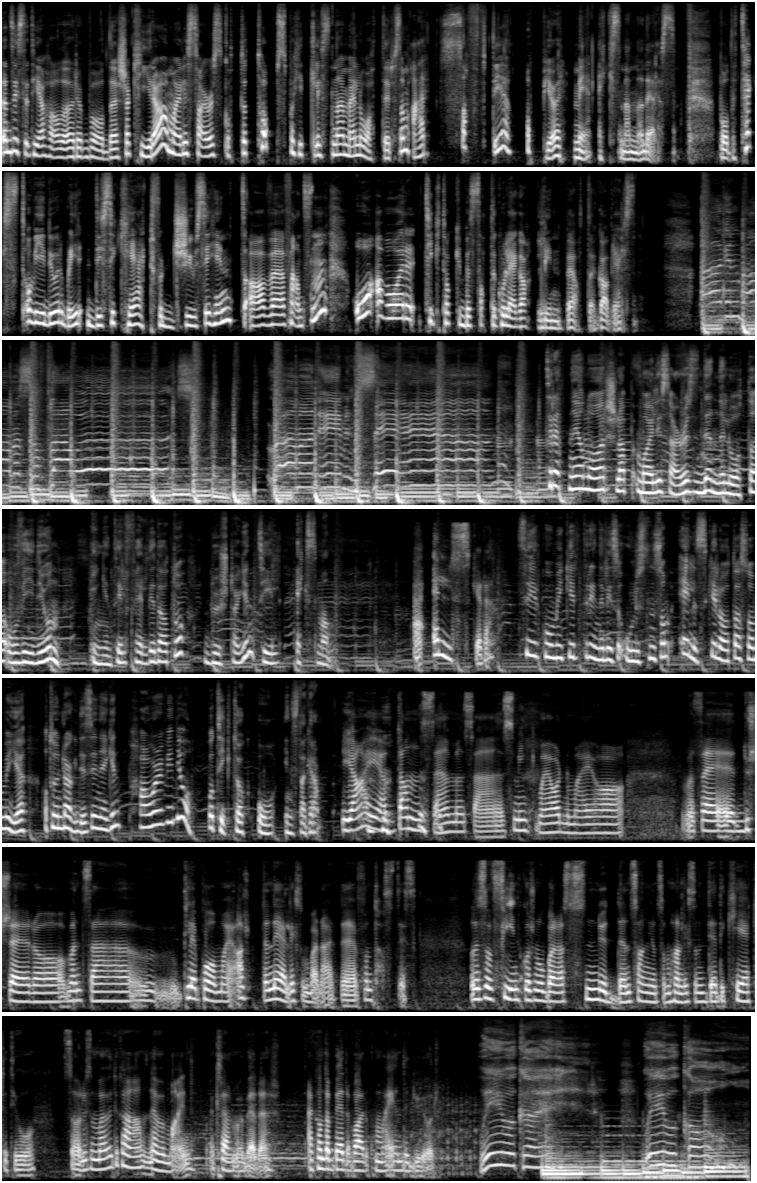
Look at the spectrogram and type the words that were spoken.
Den siste tida har både Shakira og Miley Cyrus gått til topps på hitlistene med låter som er saftige oppgjør med eksmennene deres. Både tekst og videoer blir dissekert for juicy hint av fansen, og av vår TikTok-besatte kollega Linn Beate Gabrielsen. I can buy myself 13.1 slapp Miley Cyrus denne låta og videoen. Ingen tilfeldig dato. Bursdagen til eksmannen. Jeg elsker det. Sier komiker Trine Lise Olsen, som elsker låta så mye at hun lagde sin egen power-video på TikTok og Instagram. Ja, jeg danser mens jeg sminker meg og ordner meg. og mens jeg dusjer og mens jeg kler på meg. Alt den er liksom bare der. Det er fantastisk. Og det er så fint hvordan hun bare har snudd den sangen som han liksom dedikerte til henne. Så liksom bare, vet du hva, never mind. Jeg klarer meg bedre. Jeg kan ta bedre vare på meg enn det du gjorde. We were good, we were gold.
